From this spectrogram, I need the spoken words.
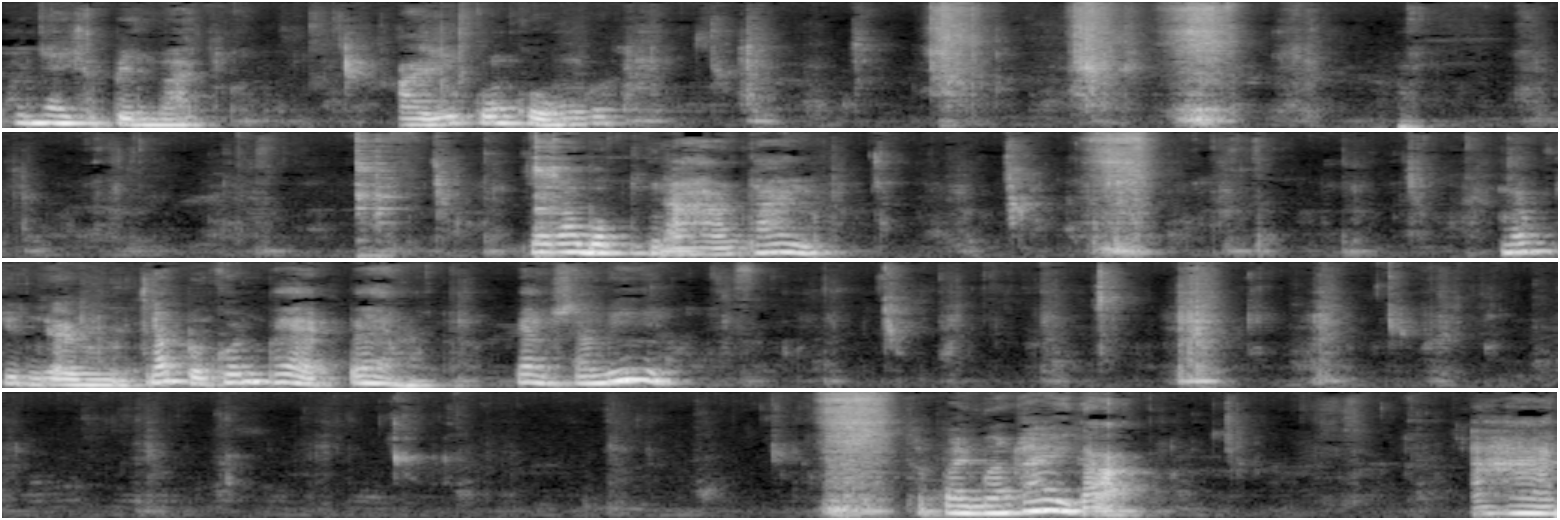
พ่อ ใหญ่จะเป็นหวัดอายุคงคงก็แต่เราบอกกินอาหารไทยนับกินเดิมนับเป็นคนแพ้แป้งแป้งซาลี่ถ้าไปเมืองไทยกะอาหาร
